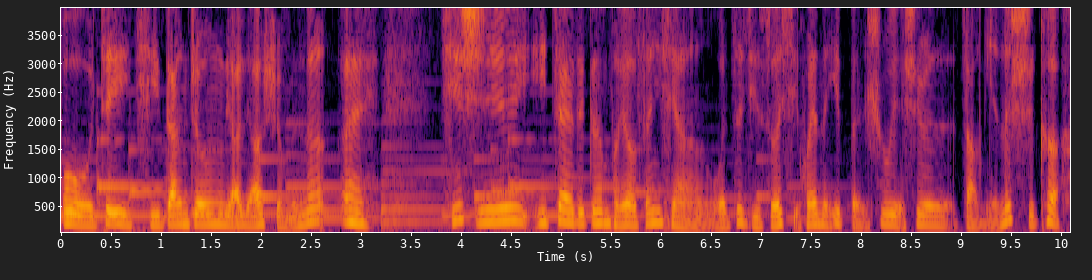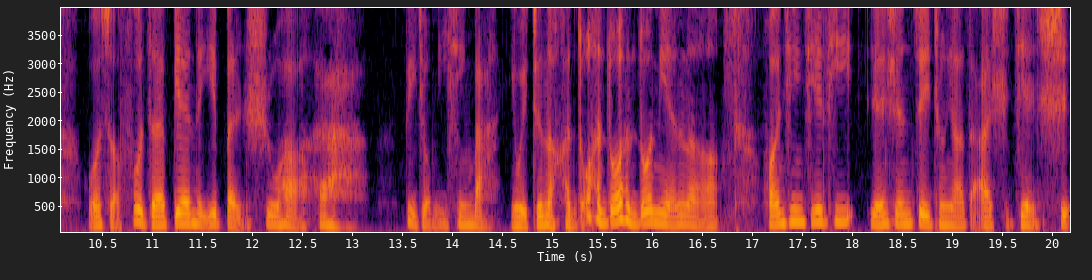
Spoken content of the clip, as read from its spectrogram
哦，这一期当中聊聊什么呢？哎，其实一再的跟朋友分享我自己所喜欢的一本书，也是早年的时刻我所负责编的一本书哈。啊，历久弥新吧，因为真的很多很多很多年了啊。黄金阶梯，人生最重要的二十件事。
